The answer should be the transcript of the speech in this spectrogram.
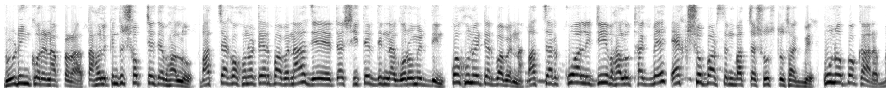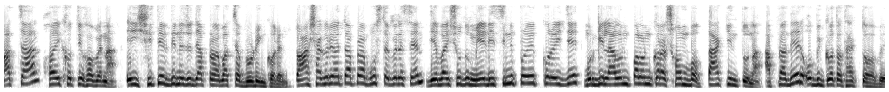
ব্রুডিং করেন আপনারা, তাহলে কিন্তু সবচাইতে ভালো। বাচ্চা কখনো টের পাবে না যে এটা শীতের দিন না গরমের দিন, কখনোই টের পাবে না। বাচ্চার কোয়ালিটি ভালো থাকবে, একশো পার্সেন্ট বাচ্চা সুস্থ থাকবে। কোনো প্রকার বাচ্চার ক্ষয়ক্ষতি হবে না। এই শীতের দিনে যদি আপনারা বাচ্চা ব্রুডিং করেন। তো আশা করি হয়তো আপনারা বুঝতে পেরেছেন যে ভাই, শুধু মেডিসিন প্রয়োগ করেই যে মুরগি লালন পালন করা সম্ভব, তা কিন্তু না। আপনাদের অভিজ্ঞতা থাকতে হবে।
